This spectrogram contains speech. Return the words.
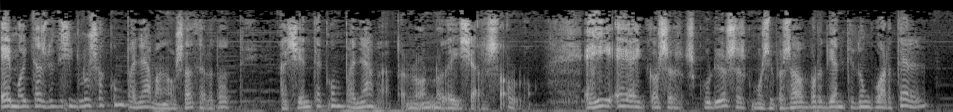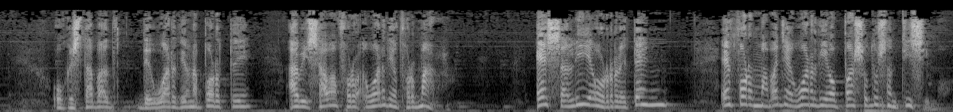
e moitas veces incluso acompañaban ao sacerdote. A xente acompañaba para non o deixar solo. E, e hai cosas curiosas como se pasaba por diante dun cuartel o que estaba de guardia na porte avisaba a guardia formal e salía o retén e formaba a guardia ao paso do Santísimo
